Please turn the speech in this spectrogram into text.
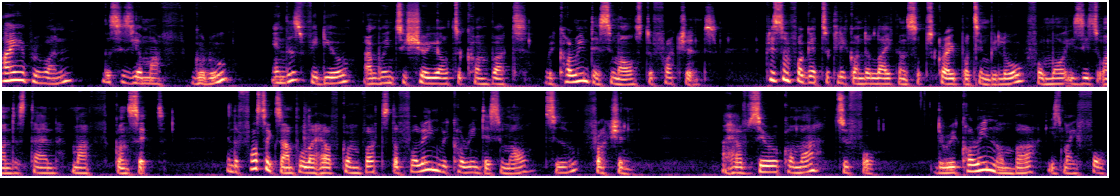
Hi everyone, this is your math guru. In this video, I'm going to show you how to convert recurring decimals to fractions. Please don't forget to click on the like and subscribe button below for more easy to understand math concepts. In the first example, I have convert the following recurring decimal to fraction. I have 0, 0,24. The recurring number is my 4.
